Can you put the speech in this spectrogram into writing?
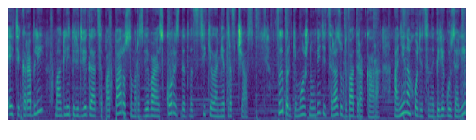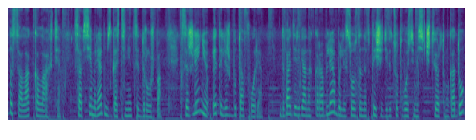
Эти корабли могли передвигаться под парусом, развивая скорость до 20 км в час. В Выборге можно увидеть сразу два дракара. Они находятся на берегу залива Салак-Калахти, совсем рядом с гостиницей «Дружба». К сожалению, это лишь бутафория. Два деревянных корабля были созданы в 1984 году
